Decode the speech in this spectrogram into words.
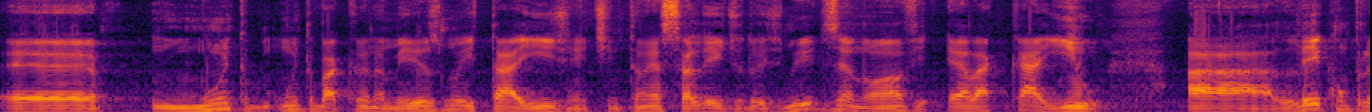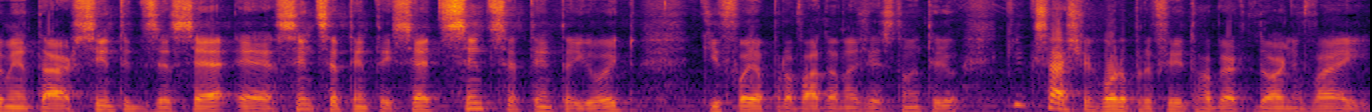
É, muito, muito bacana mesmo. E tá aí, gente. Então, essa lei de 2019, ela caiu. A lei complementar 117, é, 177, 178, que foi aprovada na gestão anterior. O que, que você acha agora o prefeito Roberto Dorne vai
